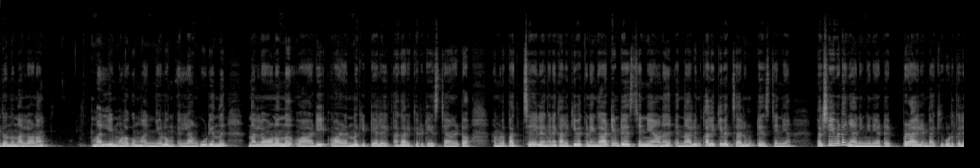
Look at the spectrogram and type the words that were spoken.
ഇതൊന്ന് നല്ലോണം മല്ലി മുളകും മഞ്ഞളും എല്ലാം കൂടി ഒന്ന് നല്ലോണം ഒന്ന് വാടി വഴന്ന് കിട്ടിയാൽ ആ കറിക്കൊരു ടേസ്റ്റാണ് കേട്ടോ നമ്മൾ പച്ചയിൽ അങ്ങനെ കലക്കി വെക്കണേക്കാട്ടിയും ടേസ്റ്റ് തന്നെയാണ്. എന്നാലും കലക്കി വെച്ചാലും ടേസ്റ്റ് തന്നെയാണ് പക്ഷേ ഇവിടെ ഞാൻ ഇങ്ങനെയാട്ടോ എപ്പോഴായാലും ഉണ്ടാക്കി കൊടുക്കൽ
